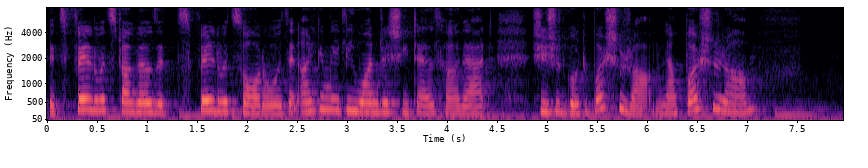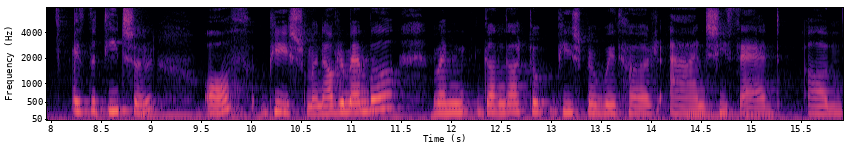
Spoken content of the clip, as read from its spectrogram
it's filled with struggles, it's filled with sorrows, and ultimately one day she tells her that she should go to Parshuram. Now, Parshuram is the teacher of Bhishma. Now, remember when Ganga took Bhishma with her and she said um,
